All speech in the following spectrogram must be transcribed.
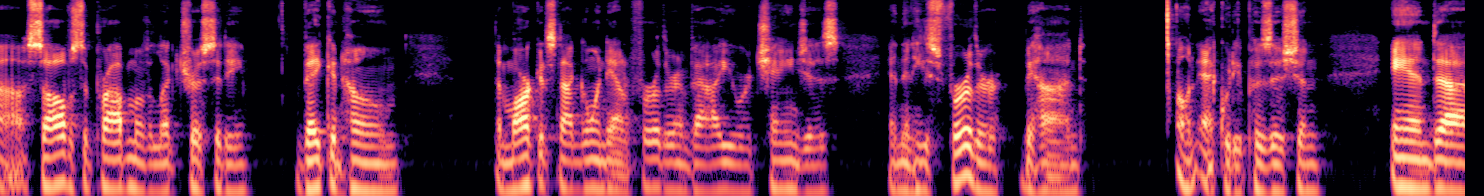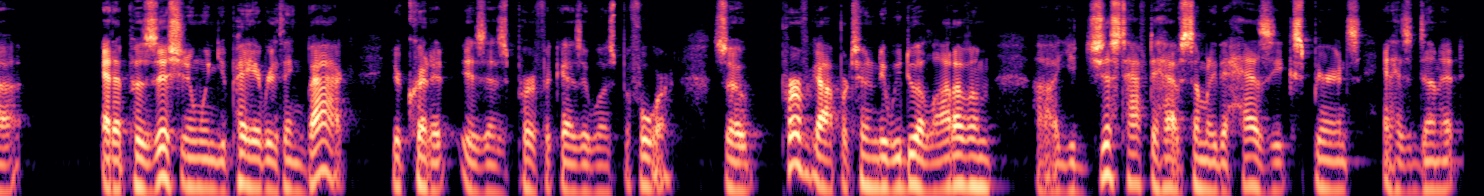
uh, solves the problem of electricity, vacant home. The market's not going down further in value or changes, and then he's further behind on equity position. And uh, at a position when you pay everything back, your credit is as perfect as it was before. So, perfect opportunity. We do a lot of them. Uh, you just have to have somebody that has the experience and has done it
